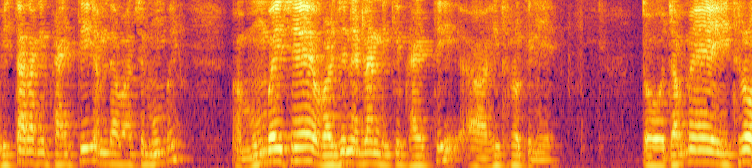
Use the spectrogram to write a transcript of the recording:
विस्तारा की फ़्लाइट थी अहमदाबाद से मुंबई। मुंबई से वर्जिन एटलांटिक की फ़्लाइट थी हिथ्रो के लिए। तो जब मैं हिथ्रो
